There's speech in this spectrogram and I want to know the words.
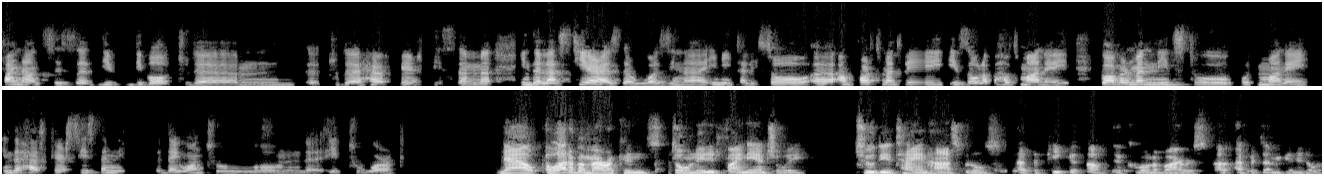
finances uh, devolved to the um, uh, to the healthcare system in the last year as there was in uh, in Italy. So uh, unfortunately, it's all about money. Government needs to put money in the healthcare system if they want to um, it to work. Now, a lot of Americans donated financially to the Italian hospitals at the peak of the coronavirus uh, epidemic in Italy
